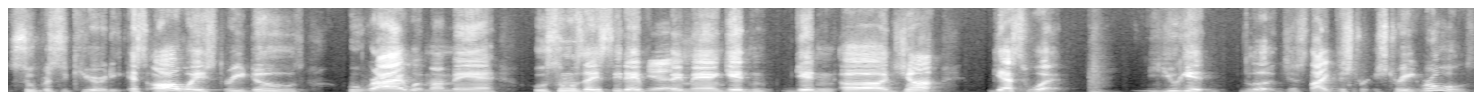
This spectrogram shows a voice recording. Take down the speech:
super security, it's always three dudes who ride with my man, who as soon as they see they, Yes. they man getting getting uh jumped, guess what? You get look, just like the street street rules.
